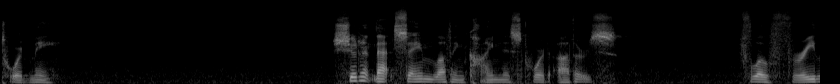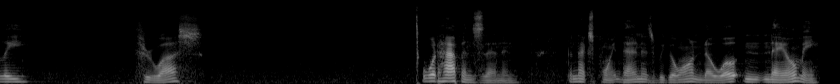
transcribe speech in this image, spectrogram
toward me. Shouldn't that same loving kindness toward others flow freely through us? What happens then And the next point, then, as we go on, Naomi.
